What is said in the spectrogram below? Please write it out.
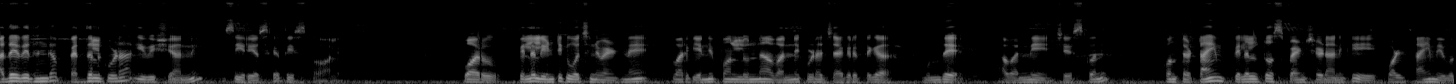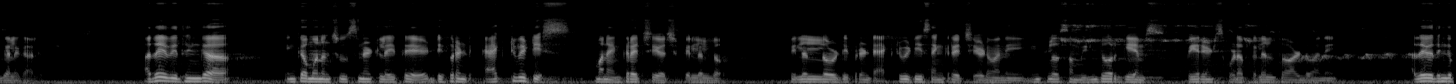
అదేవిధంగా పెద్దలు కూడా ఈ విషయాన్ని సీరియస్గా తీసుకోవాలి. వారు పిల్లలు ఇంటికి వచ్చిన వెంటనే వారికి ఎన్ని పనులు ఉన్నా అవన్నీ కూడా జాగ్రత్తగా ముందే అవన్నీ చేసుకొని కొంత టైం పిల్లలతో స్పెండ్ చేయడానికి వాళ్ళు టైం ఇవ్వగలగాలి. అదేవిధంగా ఇంకా మనం చూసినట్లయితే డిఫరెంట్ యాక్టివిటీస్ మనం ఎంకరేజ్ చేయొచ్చు పిల్లల్లో. పిల్లల్లో డిఫరెంట్ యాక్టివిటీస్ ఎంకరేజ్ చేయడం అని ఇంట్లో సమ్ ఇండోర్ గేమ్స్ పేరెంట్స్ కూడా పిల్లలతో ఆడడం అని అదేవిధంగా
